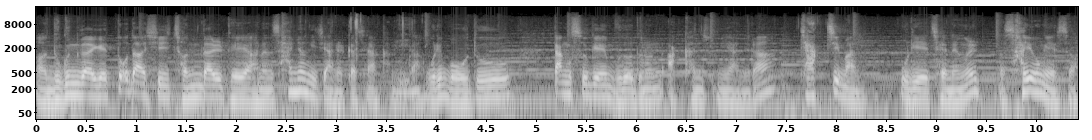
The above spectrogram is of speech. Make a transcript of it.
어, 누군가에게 또다시 전달돼야 하는 사명이지 않을까 생각합니다. 우리 모두 땅 속에 묻어두는 악한 종이 아니라 작지만 우리의 재능을 사용해서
